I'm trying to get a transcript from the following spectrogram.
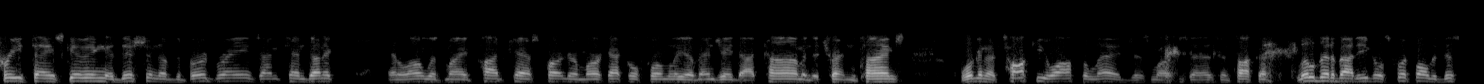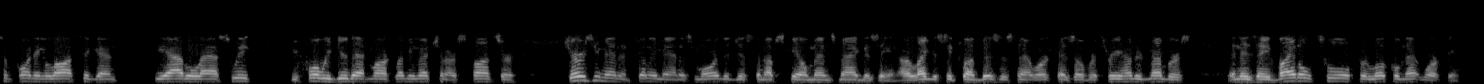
pre Thanksgiving edition of the Bird Brains. I'm Ken Dunek, and along with my podcast partner, Mark Eckel, formerly of NJ.com and the Trenton Times, we're going to talk you off the ledge, as Mark says, and talk a little bit about Eagles football, the disappointing loss against Seattle last week. Before we do that, Mark, let me mention our sponsor. Jersey Man and Philly Man is more than just an upscale men's magazine. Our Legacy Club Business Network has over 300 members and is a vital tool for local networking.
